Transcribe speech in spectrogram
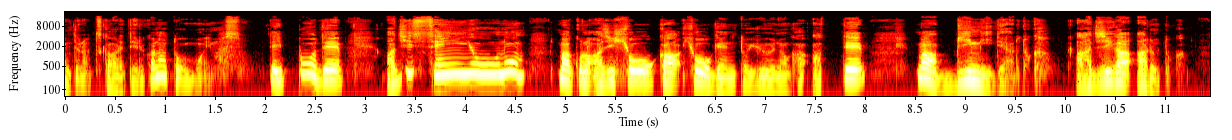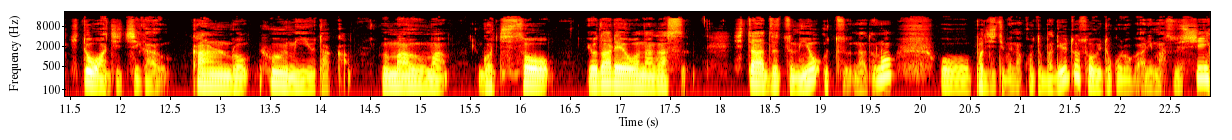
現というのは使われているかなと思います。で、一方で、味専用の、まあ、この味評価表現というのがあって、まあ、美味であるとか、味があるとか、一味違う、甘露、風味豊か、うまうま、ごちそう、よだれを流す、舌包みを打つなどのポジティブな言葉で言うとそういうところがありますし、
